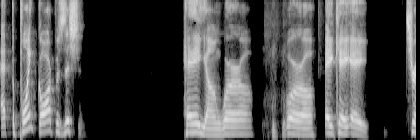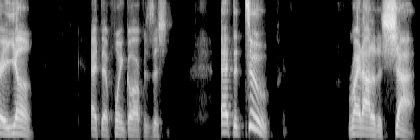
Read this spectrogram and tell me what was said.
At the point guard position, hey, young world, world, AKA Trae Young, at that point guard position. At the two, right out of the shot,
